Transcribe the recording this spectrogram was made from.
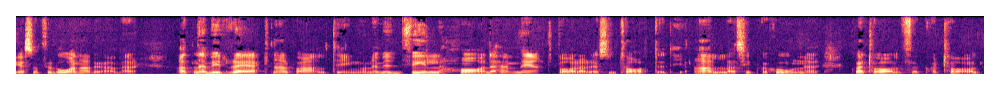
är så förvånad över. Att när vi räknar på allting och när vi vill ha det här mätbara resultatet i alla situationer, kvartal för kvartal,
